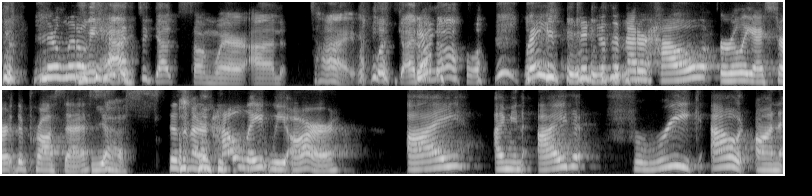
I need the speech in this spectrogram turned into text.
they're little. We kids. had to get somewhere on time. like, I don't know. right. And it doesn't matter how early I start the process. Yes. Doesn't matter how late we are. I, I mean, I'd freak out on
